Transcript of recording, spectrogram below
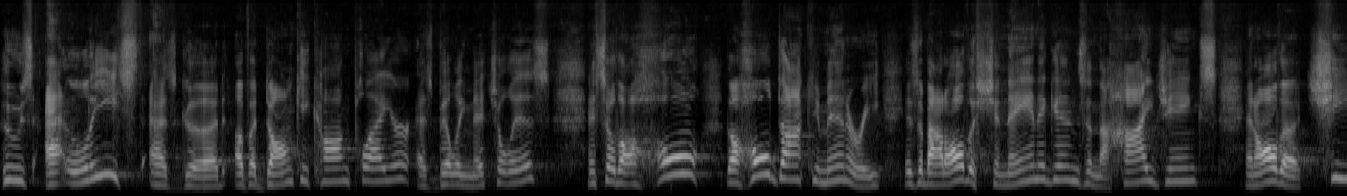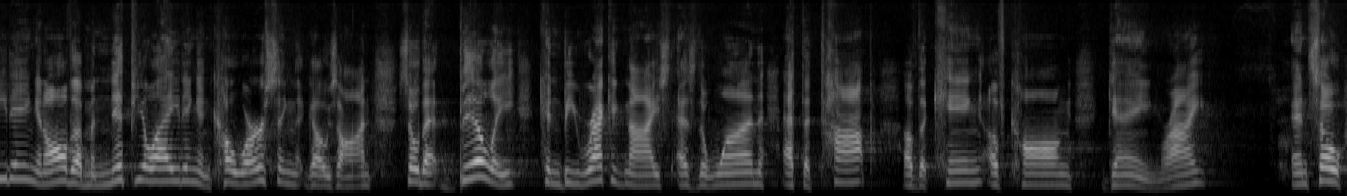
who's at least as good of a Donkey Kong player as Billy Mitchell is. And so the whole, the whole documentary is about all the shenanigans and the hijinks and all the cheating and all the manipulating and coercing that goes on so that Billy can be recognized as the one at the top of the King of Kong game, right? And so,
